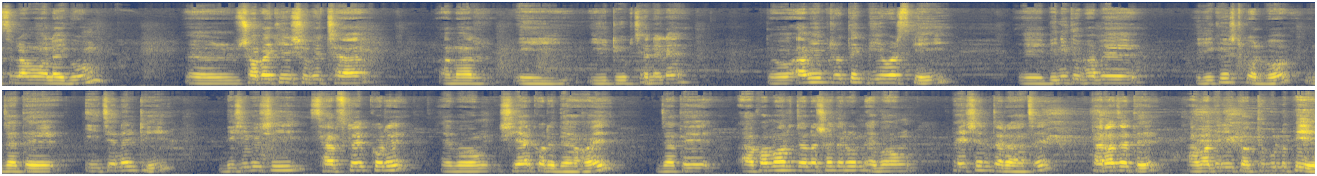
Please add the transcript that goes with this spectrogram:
আসসালামু আলাইকুম। সবাইকে শুভেচ্ছা আমার এই ইউটিউব চ্যানেলে। তো আমি প্রত্যেক ভিউয়ার্সকেই বিনীতভাবে রিকোয়েস্ট করব যাতে এই চ্যানেলটি বেশি বেশি সাবস্ক্রাইব করে এবং শেয়ার করে দেওয়া হয়, যাতে আপামার জনসাধারণ এবং পেশেন্ট যারা আছে, তারা যাতে আমাদের এই তথ্যগুলো পেয়ে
